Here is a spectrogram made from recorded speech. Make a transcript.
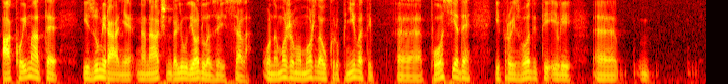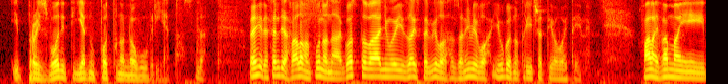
ako imate izumiranje na način da ljudi odlaze iz sela, onda možemo možda ukrupnjivati e, posjede i proizvoditi ili e, i proizvoditi jednu potpuno novu vrijednost. Da. Vehid Efendija, hvala vam puno na gostovanju i zaista je bilo zanimljivo i ugodno pričati o ovoj temi. Hvala i vama i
